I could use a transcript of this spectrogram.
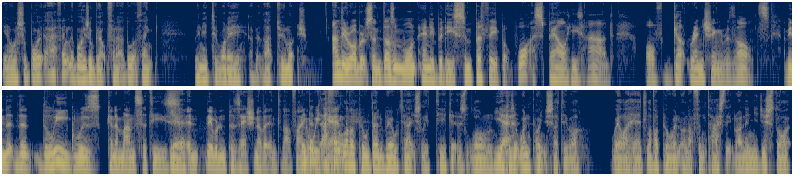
You know, so boy, I think the boys will be up for it. I don't think we need to worry about that too much. Andy Robertson doesn't want anybody's sympathy, but what a spell he's had of gut wrenching results. I mean, the, the, the league was kind of Man City's, yeah. and they were in possession of it into that final did, weekend. I think Liverpool did well to actually take it as long yeah. because at one point City were well ahead. Liverpool went on a fantastic run, and you just thought,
